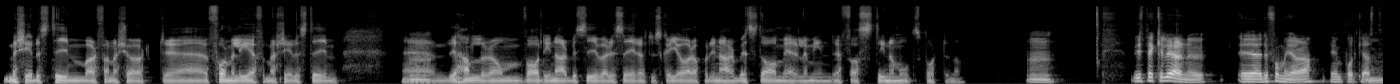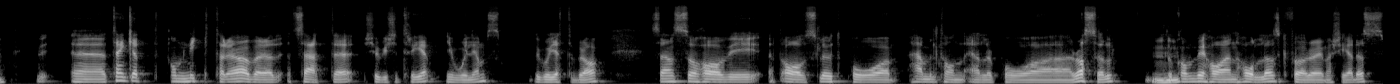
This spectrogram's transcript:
Mercedes team, varför han har kört eh, Formel E för Mercedes team. Mm. Ehm, det handlar om vad din arbetsgivare säger att du ska göra på din arbetsdag mer eller mindre, fast inom motorsporten. Mm. Vi spekulerar nu, eh, det får man göra, det är en podcast. Mm. Eh, tänk att om Nick tar över ett säte 2023 i Williams, det går jättebra. Sen så har vi ett avslut på Hamilton eller på eh, Russell. Mm. Då kommer vi ha en holländsk förare i Mercedes,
